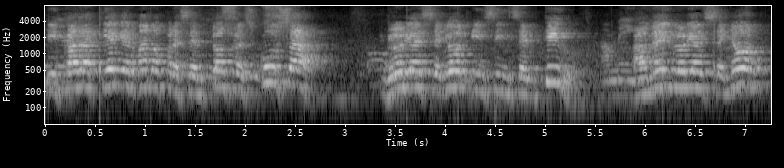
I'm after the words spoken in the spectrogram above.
Y cada quien, hermano, presentó su excusa. Gloria al Señor y sin sentido. Amén. Gloria al Señor.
